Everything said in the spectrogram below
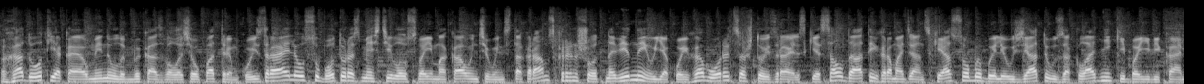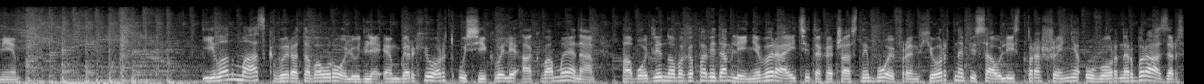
Гадот, якая ў мінулым выказвалася ў падтрымку Ізраіля, у суботу размясціла ў сваім акаунце ў нстаграм скрыншот навіны, у якой гаворыцца, што ізраільскія салдаты і грамадзянскія асобы былі ўзяты ў закладнікі баевікамі. Ілон Маск выратаваў ролю для Эмберхёрд у сіквеле Аквамена. Паводле новага паведамлення вырайце тагачасны бойфренд Хёрд напісаў ліст прашэння ў Warner Brothers.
